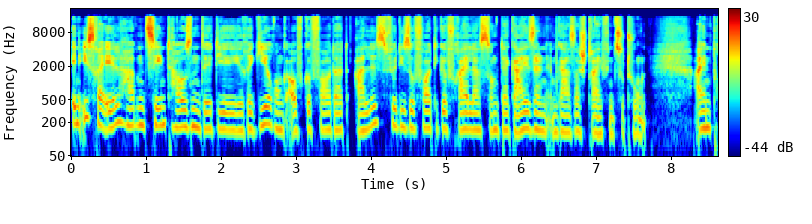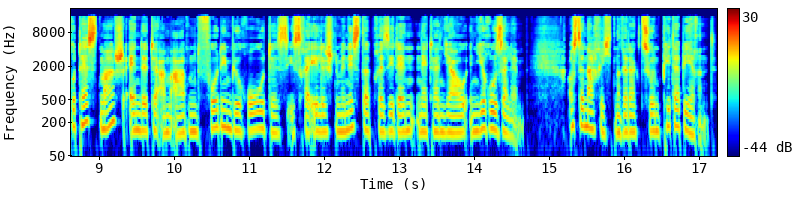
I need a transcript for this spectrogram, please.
In Israel haben Zehntausende die Regierung aufgefordert, alles für die sofortige Freilassung der Geiseln im Gazastreifen zu tun. Ein Protestmarsch endete am Abend vor dem Büro des israelischen Ministerpräsidenten Netanyahu in Jerusalem. Aus der Nachrichtenredaktion Peter Behrendt.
